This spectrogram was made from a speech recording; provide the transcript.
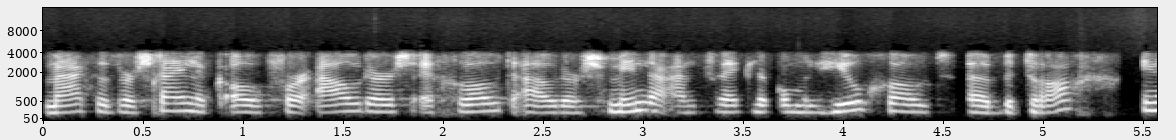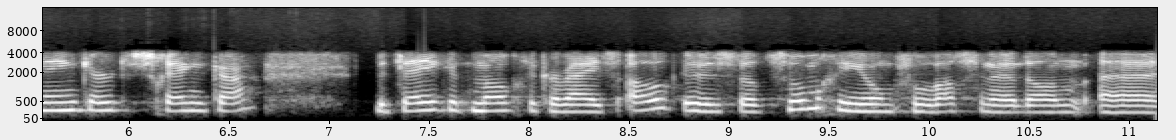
Maakt het waarschijnlijk ook voor ouders en grootouders minder aantrekkelijk om een heel groot uh, bedrag in één keer te schenken betekent mogelijkerwijs ook dus dat sommige jongvolwassenen dan uh,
